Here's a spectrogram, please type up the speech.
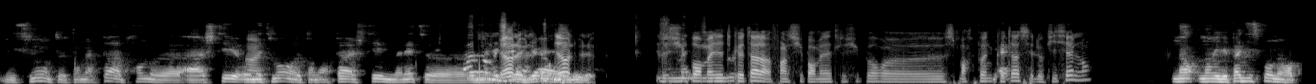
Mais sinon, te- t'emmerdes pas à prendre, euh, à acheter, honnêtement, euh, t'emmerdes pas à acheter une manette, euh, Ah une non, mais manette D'ailleurs, le, euh, le- Le support une manette que t'as là, enfin le support manette, le support euh, smartphone que Ouais. t'as, c'est l'officiel, non? Non, non, il n'est pas dispo en Europe.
